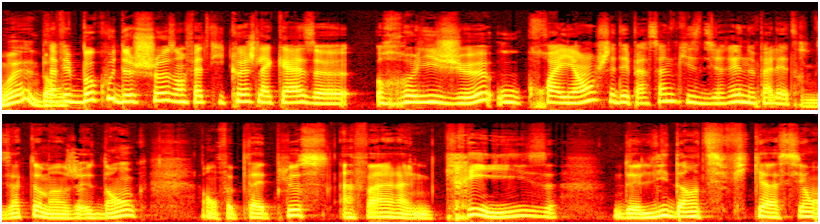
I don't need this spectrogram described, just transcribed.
Ouais, donc Ça fait beaucoup de choses en fait qui cochent la case euh, religieux ou croyant chez des personnes qui se diraient ne pas l'être. Exactement. Je- donc, on fait peut-être plus affaire à une crise de l'identification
